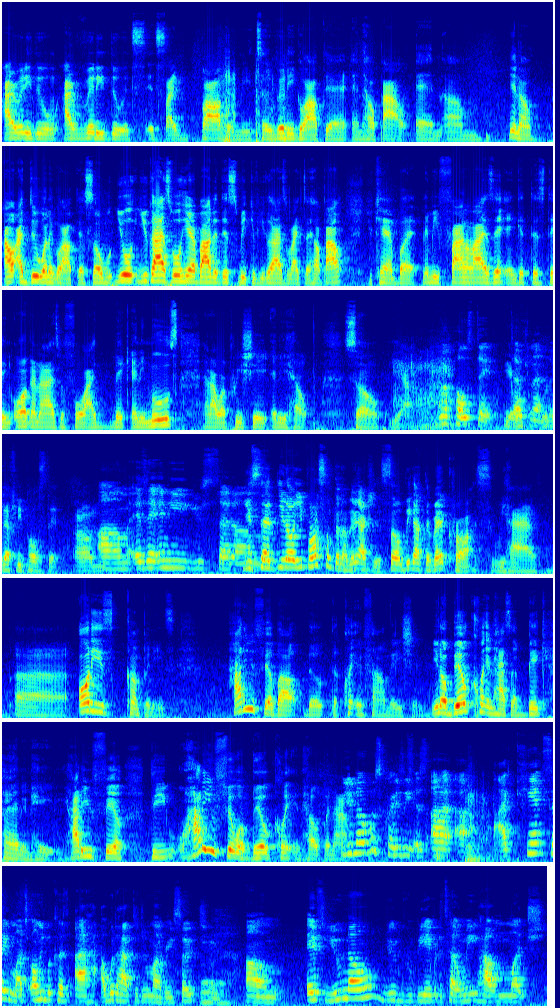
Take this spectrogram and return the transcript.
I really do. I really do. It's it's like bothering me to really go out there and help out. And um, you know, I, I do want to go out there. So you you guys will hear about it this week if you guys would like to help out. You can, but let me finalize it and get this thing organized before I make any moves, and I will appreciate any help. So yeah, We'll post it yeah, we'll- definitely. We'll, definitely post it. Um, Um, is there any you said? Um, you said you know you brought something up. Let me ask you this. So we got the Red Cross. We have uh, all these companies. How do you feel about the the Clinton Foundation? You know, Bill Clinton has a big hand in Haiti. How do you feel? Do you how do you feel with Bill Clinton helping out? You know what's crazy is I, I I can't say much only because I, I would have to do my research. Mm. Um, if you know, you'd be able to tell me how much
